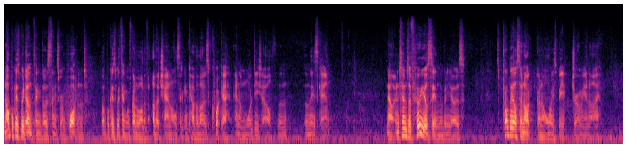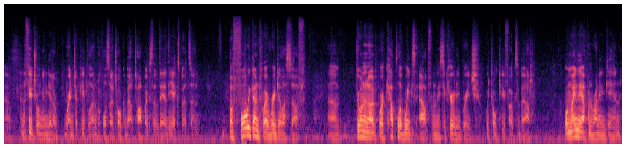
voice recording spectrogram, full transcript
Not because we don't think those things are important, but because we think we've got a lot of other channels that can cover those quicker and in more detail than, than these can. Now, in terms of who you'll see in the videos, it's probably also not going to always be Jeremy and I. In the future, we're going to get a range of people and also talk about topics that they're the experts in. Before we go into our regular stuff, um, do want to note we're a couple of weeks out from the security breach we talked to you folks about. We're mainly up and running again,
